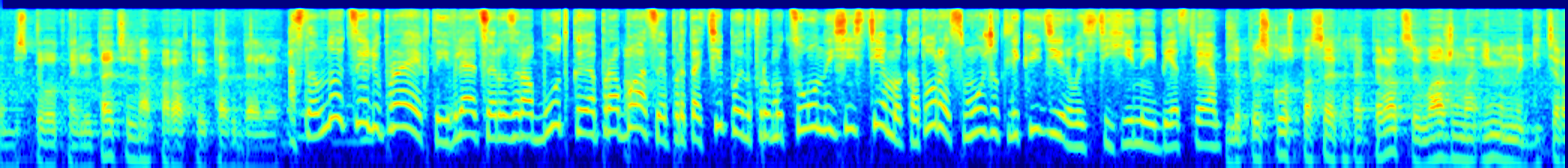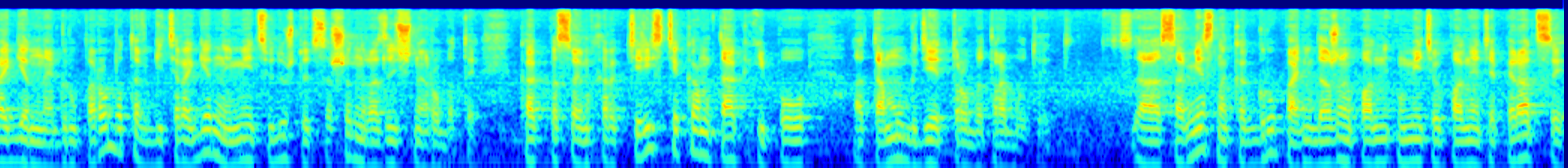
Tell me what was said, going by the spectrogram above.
беспилотные летательные аппараты и так далее. Основной целью проекта является разработка и апробация прототипа информационной системы, которая сможет ликвидировать стихийные бедствия. Для поисково-спасательных операций важна именно гетерогенная группа роботов. Гетерогенная имеется в виду, что это совершенно различные роботы, как по своим характеристикам, так и по а, тому, где этот робот работает. А совместно, как группа, они должны выполнять, уметь выполнять операции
